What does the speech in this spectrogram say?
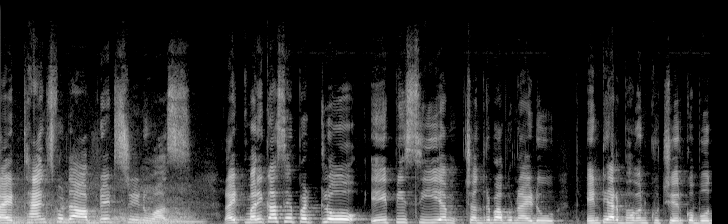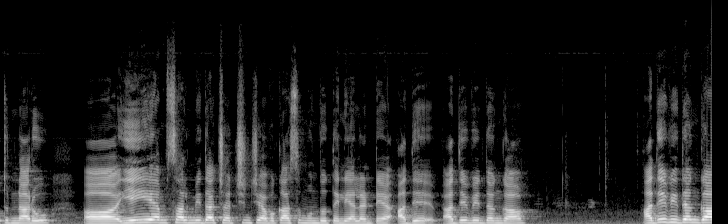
Right thanks for the update Srinivas right మరి కాసేపట్లో AP CM Chandrababu Naidu NTR భవన్కు చేరుకోబోతున్నారు. ఏ ఏ అంశాల మీద చర్చించే అవకాశం ఉందో తెలియాలంటే అదే అదే విధంగా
